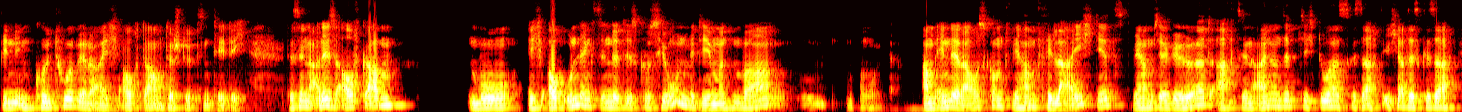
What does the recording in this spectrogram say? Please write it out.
bin im Kulturbereich auch da unterstützend tätig. Das sind alles Aufgaben, wo ich auch unlängst in der Diskussion mit jemandem war, am Ende rauskommt, wir haben vielleicht jetzt, wir haben es ja gehört, 1871, du hast gesagt, ich hatte es gesagt,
